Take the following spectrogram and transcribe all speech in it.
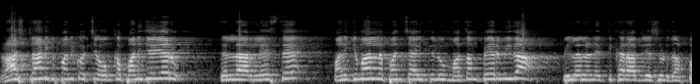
రాష్ట్రానికి పనికొచ్చే ఒక్క పని చేయరు. తెల్లారు లేస్తే పనికి మాలిన పంచాయతీలు మతం పేరు మీద పిల్లలను ఎత్తి ఖరాబ్ చేసుడు తప్ప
